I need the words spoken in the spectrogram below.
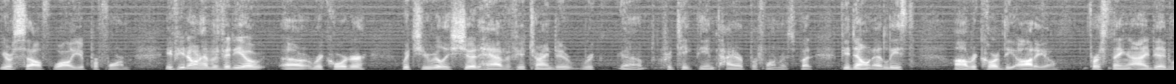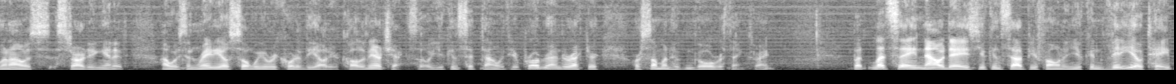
yourself while you perform. If you don't have a video uh, recorder, which you really should have if you're trying to uh, critique the entire performance, but if you don't, at least uh, record the audio. First thing I did when I was starting in it, I was in radio, so we recorded the audio called an air check. So you can sit down with your program director or someone who can go over things, right? But let's say nowadays you can set up your phone and you can videotape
